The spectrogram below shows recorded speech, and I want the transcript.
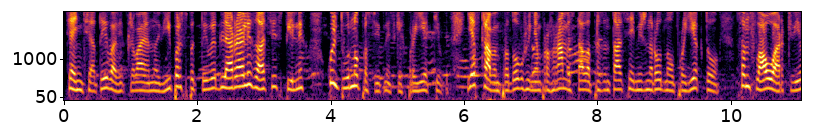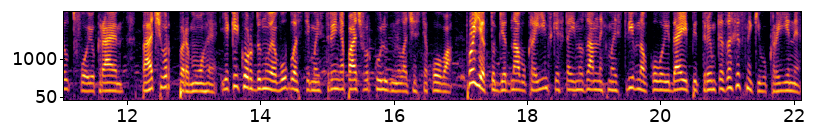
Ця ініціатива відкриває нові перспективи для реалізації спільних культурно-просвітницьких проєктів. Яскравим продовженням програми стала презентація міжнародного проєкту Sunflower Quilt for Ukraine – Печворк перемоги, який координує в області майстриня печворку Людмила Чистякова. Проєкт об'єднав українських та іноземних майстрів навколо ідеї підтримки захисників України.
